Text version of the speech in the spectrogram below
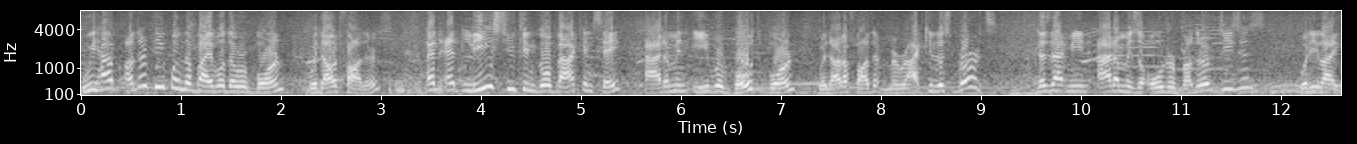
we have other people in the Bible that were born without fathers. And at least you can go back and say Adam and Eve were both born without a father, miraculous births. Does that mean Adam is the older brother of Jesus? Would he like,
